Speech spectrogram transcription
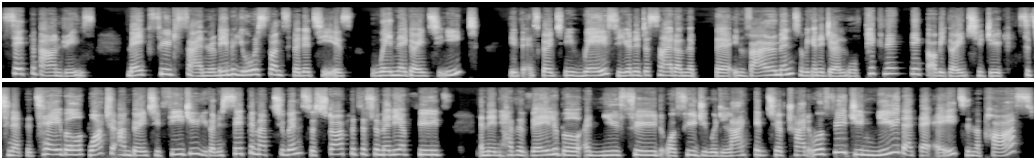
set the boundaries, make food fun. Remember, your responsibility is when they're going to eat. It's going to be where. So you're going to decide on the, the environment. Are we going to do a little picnic? Are we going to do sitting at the table? What I'm going to feed you. You're going to set them up to win. So start with the familiar foods and then have available a new food or food you would like them to have tried or food you knew that they ate in the past.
